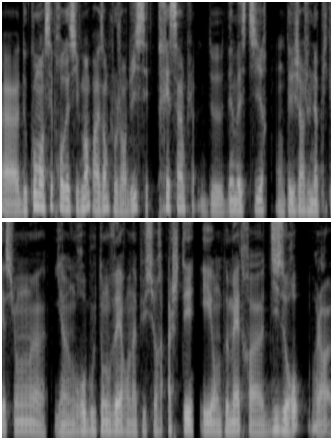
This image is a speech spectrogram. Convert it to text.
euh, de commencer progressivement. Par exemple, aujourd'hui, c'est très simple d'investir. On télécharge une application, euh, il y a un gros bouton vert, on appuie sur acheter et on peut mettre 10 euros. Voilà,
